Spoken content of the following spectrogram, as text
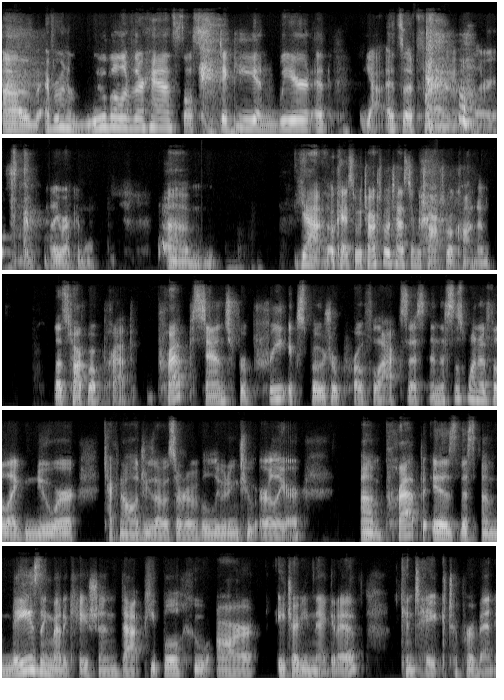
Um, everyone has lube all over their hands, it's all sticky and weird. It, yeah, it's a funny and hilarious. I highly recommend. Um, yeah, okay. So we talked about testing, we talked about condom. Let's talk about PrEP. PrEP stands for pre-exposure prophylaxis, and this is one of the like newer technologies I was sort of alluding to earlier. Um, PrEP is this amazing medication that people who are HIV negative can take to prevent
